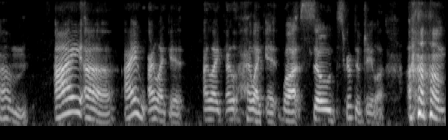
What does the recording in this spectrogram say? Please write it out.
Um, I uh, I I like it. I like I, I like it. Well, so descriptive, Jayla. Um,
